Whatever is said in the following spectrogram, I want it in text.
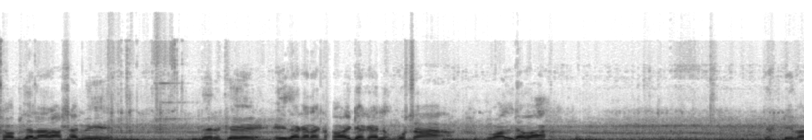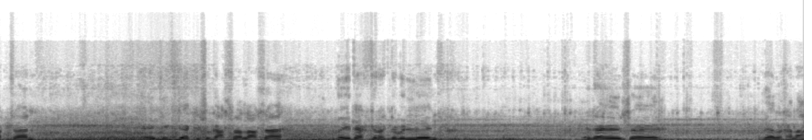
সব জেলার আসামিদেরকে এই জায়গায় রাখা হয়। দেখেন, উঁচা ওয়াল দেওয়া, দেখতেই পাচ্ছেন। এই দিক দিয়ে কিছু গাছপালা আছে। এই দেখছেন একটা বিল্ডিং। এটা হচ্ছে জেলখানা।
